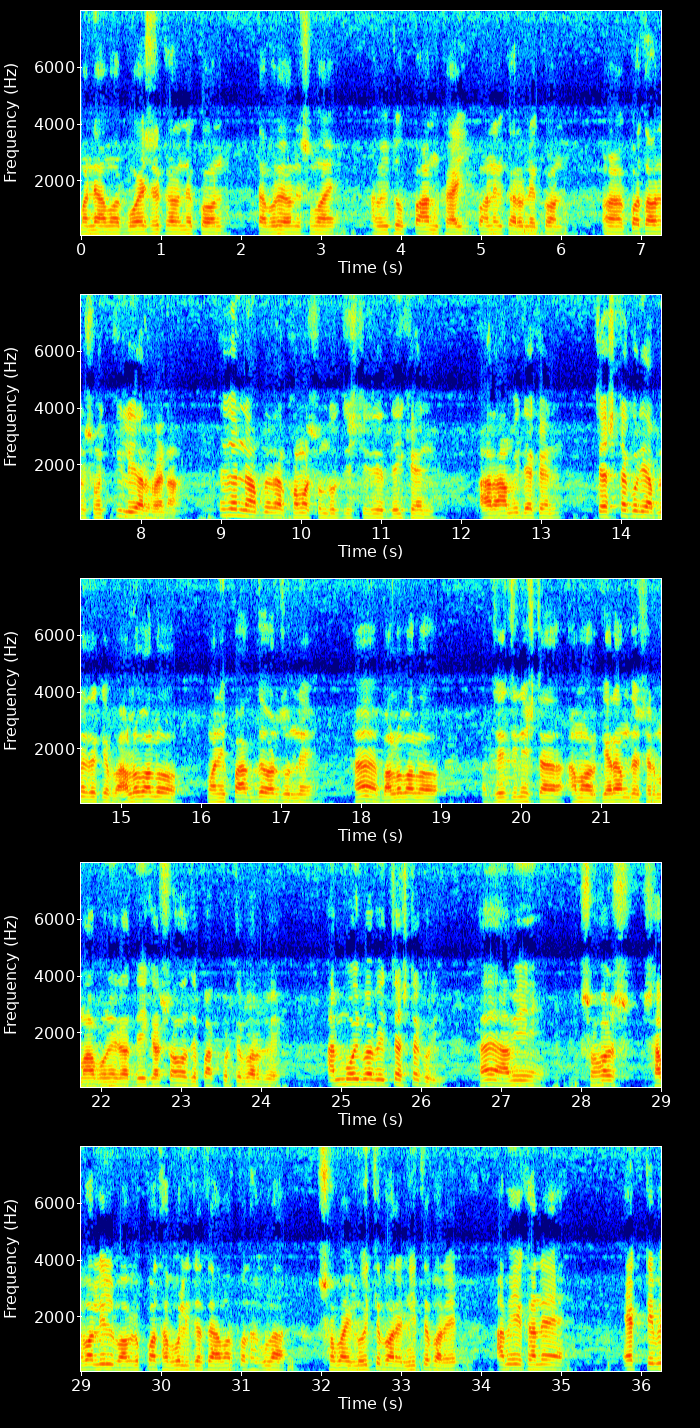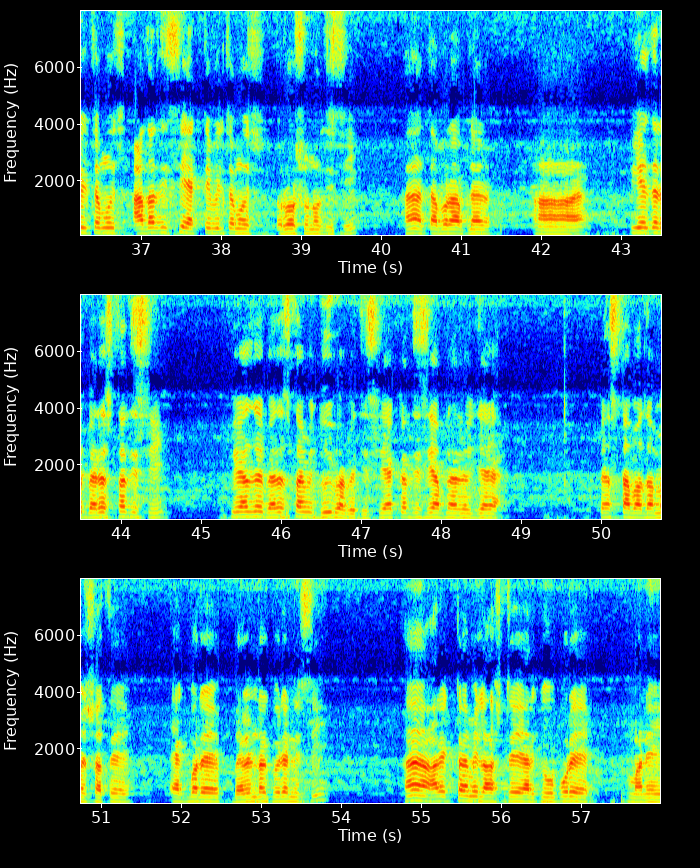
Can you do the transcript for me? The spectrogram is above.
মানে আমার বয়সের কারণে কন, তারপরে অনেক সময় আমি তো পান খাই, পানের কারণে কন কথা অনেক সময় ক্লিয়ার হয় না। এই জন্য আপনারা ক্ষমা সুন্দর দৃষ্টিতে দেখেন আর আমি দেখেন চেষ্টা করি আপনাদেরকে ভালো ভালো মানে পাক দেওয়ার জন্যে হ্যাঁ ভালো ভালো যে জিনিসটা আমার গ্রাম দেশের মা বোনেরা দেখা সহজে পাক করতে পারবে, আমি ওইভাবেই চেষ্টা করি। হ্যাঁ আমি সহজ সাবালিলভাবে কথা বলি যাতে আমার কথাগুলা সবাই লইতে পারে, নিতে পারে। আমি এখানে এক টেবিল চামচ আদা দিচ্ছি এক টেবিল চামচ রসুনও দিচ্ছি হ্যাঁ তারপরে আপনার পেঁয়াজের বেরেস্তা দিছি। পেঁয়াজের বেরেস্তা আমি দুইভাবে দিছি। একটা দিছি আপনার ওই যে পেস্তা বাদামের সাথে একবারে ব্যালেন্ডার করে নিছি। হ্যাঁ আরেকটা আমি লাস্টে আর কি উপরে মানে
